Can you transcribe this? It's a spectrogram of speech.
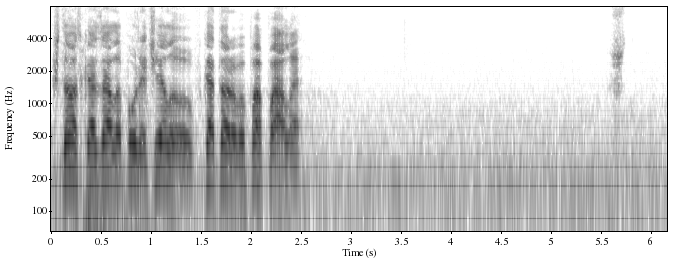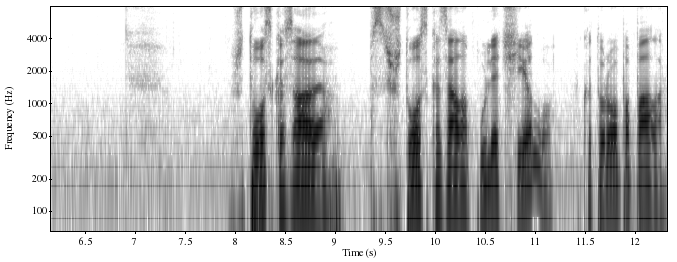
Что сказала пуля челу, в которого попала? Что сказала? Что сказала пуля челу, в которого попала?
